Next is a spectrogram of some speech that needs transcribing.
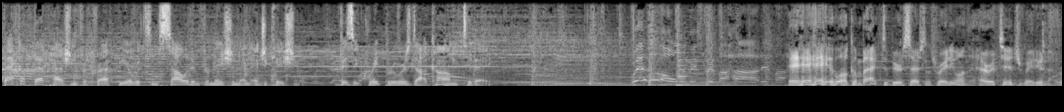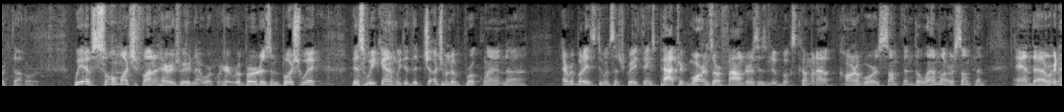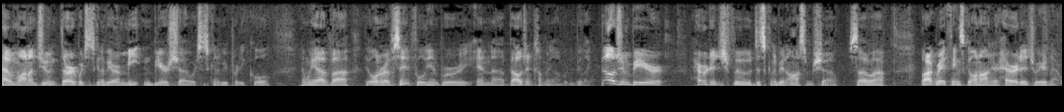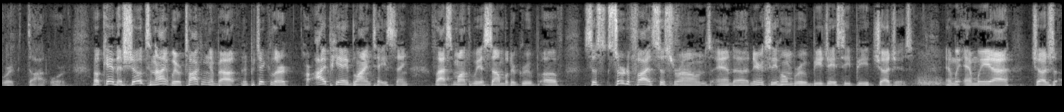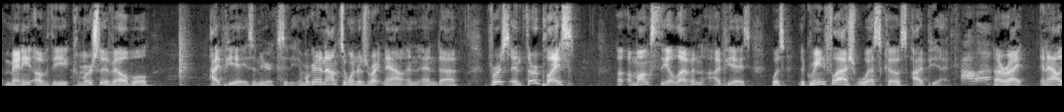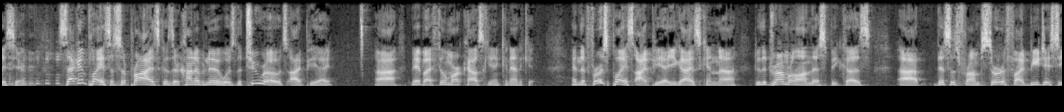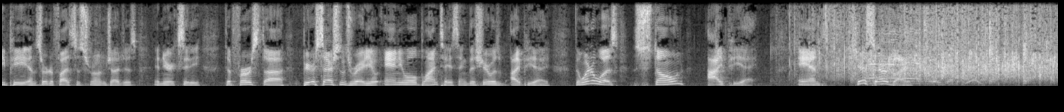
Back up that passion for craft beer with some solid information and education. Visit greatbrewers.com today. Well, home is where my heart and my Hey, hey, hey, welcome back to Beer Sessions Radio on the Heritage Radio Network.org. We have so much fun at Heritage Radio Network. We're here at Roberta's in Bushwick. This weekend we did the Judgment of Brooklyn. Uh, everybody's doing such great things. Patrick Martin's our founder. His new book's coming out, Carnivore is something, Dilemma or something. And uh, we're going to have him on on June 3rd, which is going to be our meat and beer show, which is going to be pretty cool. And we have uh, the owner of St. Feuillien Brewery in uh, Belgium coming on. We're going to be like Belgian beer, heritage foods. It's going to be an awesome show. So uh, a lot of great things going on here. HeritageRadioNetwork.org. Okay, the show tonight we were talking about, in particular, our IPA blind tasting. Last month we assembled a group of cis- certified cicerones and uh, New York City homebrew BJCP judges, and we and we uh, judged many of the commercially available IPAs in New York City, and we're going to announce the winners right now. And and uh, first in third place uh, amongst the eleven IPAs was the Green Flash West Coast IPA. Holla. All right, and Ally's here. Second place, a surprise because they're kind of new, was the Two Roads IPA, uh, made by Phil Markowski in Connecticut. And the first place IPA, you guys can uh, do the drum roll on this because uh, this is from certified BJCP and certified Cicerone judges in New York City. The first uh, Beer Sessions Radio annual blind tasting this year was IPA. The winner was Stone IPA. And cheers to everybody.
